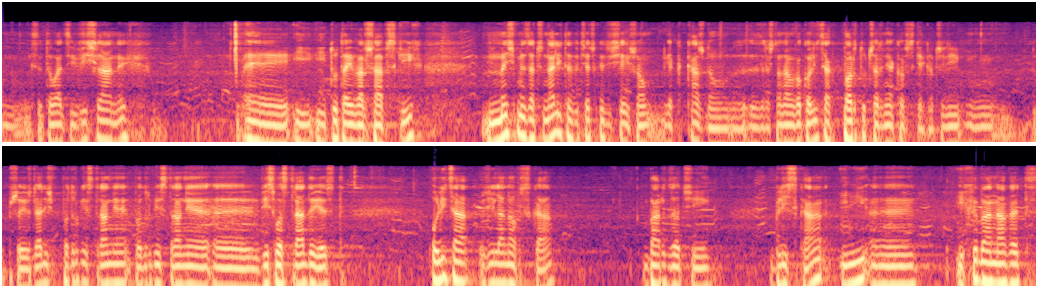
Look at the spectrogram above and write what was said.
mm, sytuacji wiślanych e, i, i tutaj warszawskich, myśmy zaczynali tę wycieczkę dzisiejszą, jak każdą zresztą tam w okolicach portu Czerniakowskiego, czyli mm, przejeżdżaliśmy po drugiej stronie, po drugiej stronie e, Wisłostrady jest ulica Wilanowska, bardzo ci bliska i, e, i chyba nawet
